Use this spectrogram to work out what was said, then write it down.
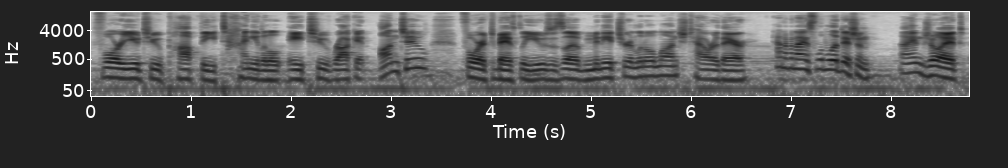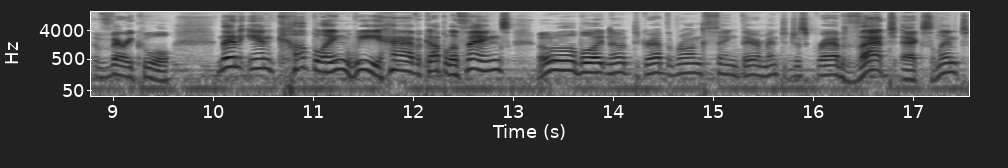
for you to pop the tiny little A2 rocket onto, for it to basically use as a miniature little launch tower there. Kind of a nice little addition. I enjoy it. Very cool. Then in coupling, we have a couple of things. Oh boy, no, to grab the wrong thing there. Meant to just grab that. Excellent.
